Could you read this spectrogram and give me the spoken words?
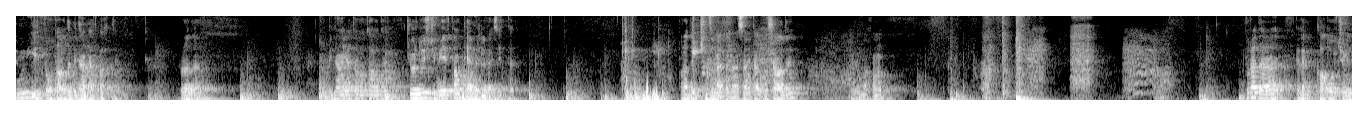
Ümumi 7 otaqlı bir dənə mətbəxdir. Burada bir dənə yataq otağıdır. Gördüyünüz kimi ev tam təmirli vəziyyətdədir. Burada ikinci mərtəbənin sanitar qurşağıdır. Buyurun baxın. Burada belə kladov kimi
